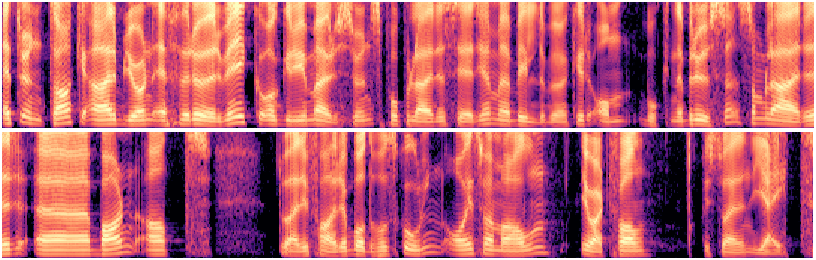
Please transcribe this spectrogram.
Et unntak er Bjørn F. Rørvik og Gry Maursunds populære serie med bildebøker om bukkene Bruse, som lærer eh, barn at du er i fare både på skolen og i svømmehallen. I hvert fall hvis du er en geit.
